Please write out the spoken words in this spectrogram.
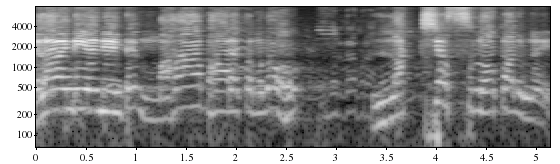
ఎలా అండి అండి అంటే మహాభారతంలో లక్ష శ్లోకాలు ఉన్నాయి.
